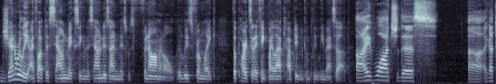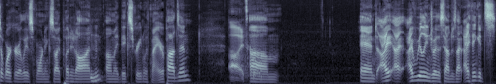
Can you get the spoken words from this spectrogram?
generally I thought the sound mixing and the sound design in this was phenomenal, at least from like the parts that I think my laptop didn't completely mess up. I watched this. Uh, I got to work early this morning, so I put it on Mm-hmm. on my big screen with my AirPods in. Uh, it's cool. Um, and I, I, I really enjoy the sound design. I think it's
